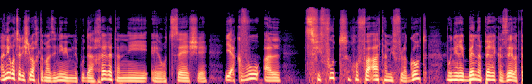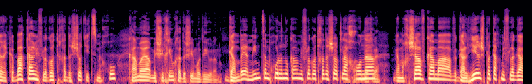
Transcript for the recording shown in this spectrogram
אני רוצה לשלוח את המאזינים עם נקודה אחרת. אני אה, רוצה שיעקבו על צפיפות הופעת המפלגות. בואו נראה בין הפרק הזה לפרק הבא כמה מפלגות חדשות יצמחו. כמה משיחים חדשים עוד יהיו לנו. גם בימין צמחו לנו כמה מפלגות חדשות לאחרונה, בהחלט. גם עכשיו כמה, וגל הירש פתח מפלגה,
